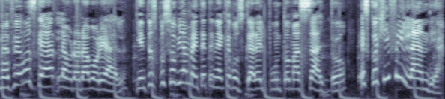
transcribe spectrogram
me fui a buscar la aurora boreal y entonces pues obviamente tenía que buscar el punto más alto. Escogí Finlandia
